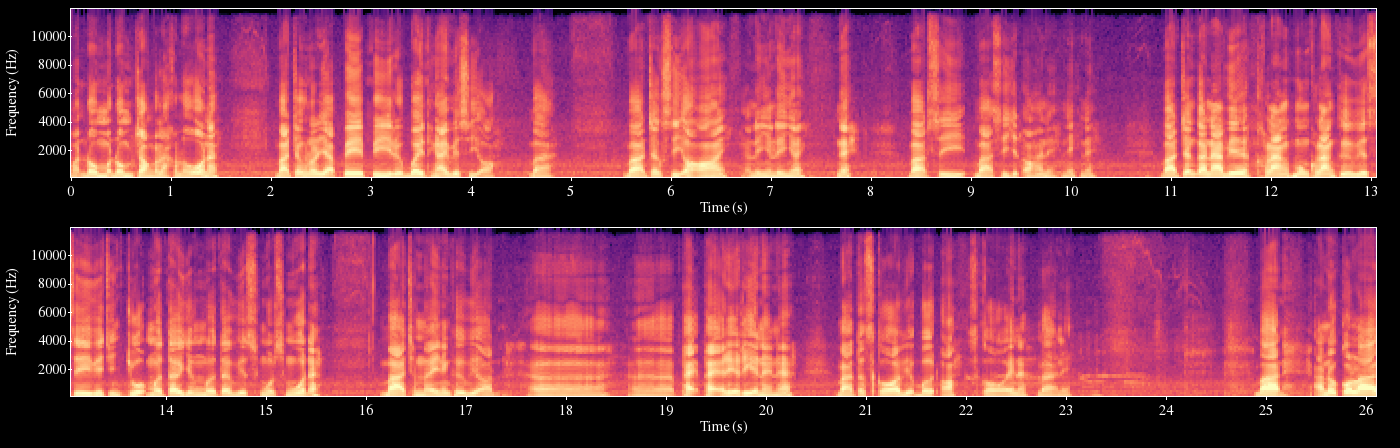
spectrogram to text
មួយដុំមួយដុំចង់កន្លះគីឡូណាបាទអញ្ចឹងក្នុងរយៈពេល2ឬ3ថ្ងៃវាស៊ីអស់បាទបាទអញ្ចឹងស៊ីអស់អស់ហើយលេងលេងហើយណាបាទស៊ីបាទស៊ីចិត្តអស់ហើយនេះនេះនេះ បាទអញ្ចឹងកាលណាវាខ្លាំងមុំខ្លាំងគឺវាស៊ីវាចិញ្ចក់មើលទៅយើងមើលទៅវាស្ងួតស្ងួតណាបាទចំណីហ្នឹងគឺវាអត់អឺផែកផែករៀករៀកនេះណាបាទទៅស្ករវាបឺតអស់ស្ករអីណាបាទនេះបាទអានោះក៏ឡើង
